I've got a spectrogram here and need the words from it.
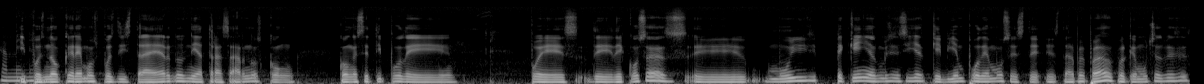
Amén, y pues no queremos pues distraernos ni atrasarnos con, con ese tipo de pues de, de cosas eh, muy pequeñas, muy sencillas que bien podemos este, estar preparados porque muchas veces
